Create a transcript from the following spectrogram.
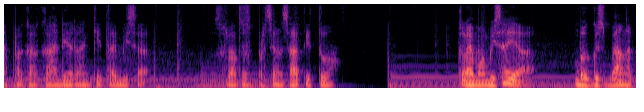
apakah kehadiran kita bisa 100% saat itu? Kalau emang bisa ya bagus banget.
